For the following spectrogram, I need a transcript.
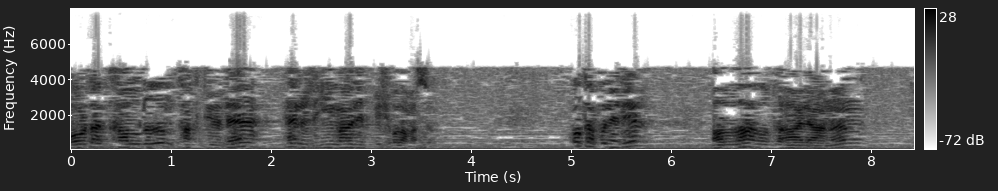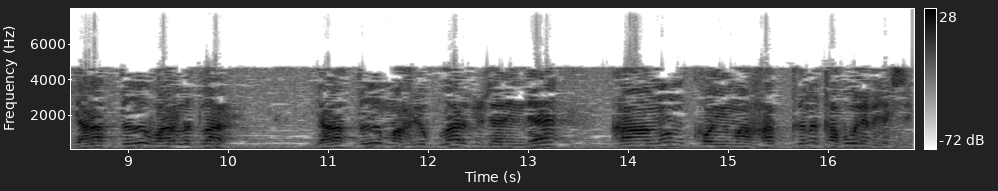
Orada kaldığın takdirde henüz iman etmiş olamazsın. O kapı nedir? Allahu Teala'nın yarattığı varlıklar, yarattığı mahluklar üzerinde kanun koyma hakkını kabul edeceksin.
